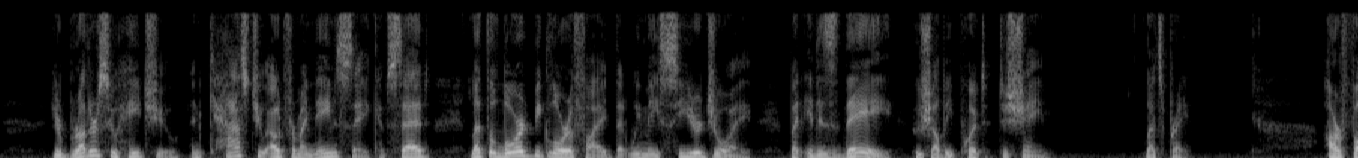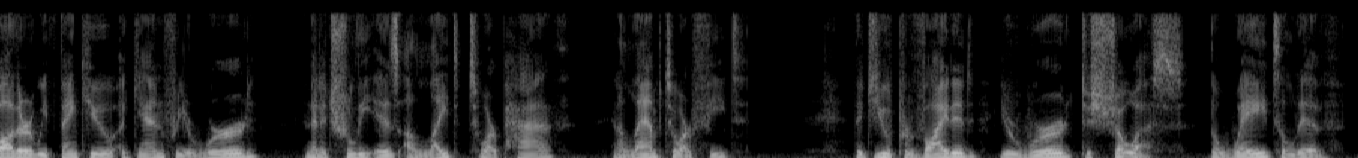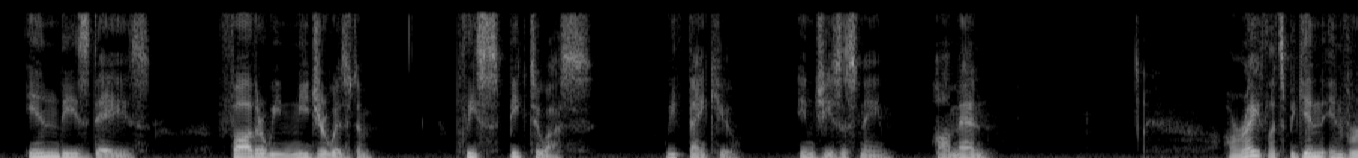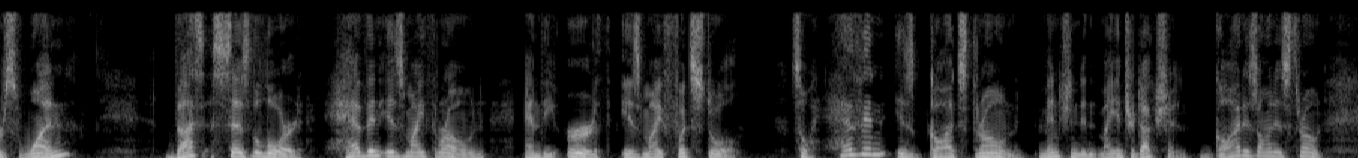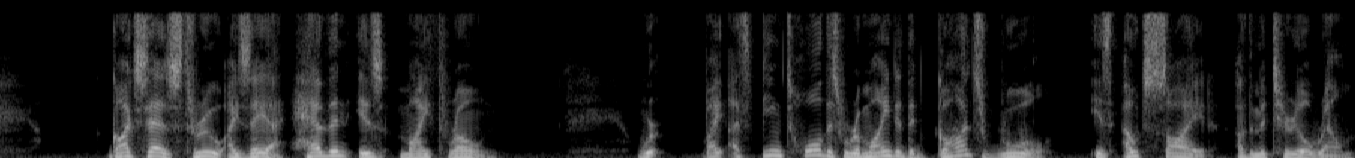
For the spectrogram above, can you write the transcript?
Your brothers who hate you and cast you out for my name's sake have said, let the Lord be glorified, that we may see your joy, but it is they who shall be put to shame. Let's pray. Our Father, we thank you again for your word and that it truly is a light to our path and a lamp to our feet. That you have provided your word to show us the way to live in these days. Father, we need your wisdom. Please speak to us. We thank you. In Jesus' name, Amen. All right, let's begin in verse 1. Thus says the Lord, Heaven is my throne, and the earth is my footstool. So heaven is God's throne, mentioned in my introduction. God is on his throne. God says through Isaiah, Heaven is my throne. We're by us being told this, we're reminded that God's rule is outside of the material realm.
